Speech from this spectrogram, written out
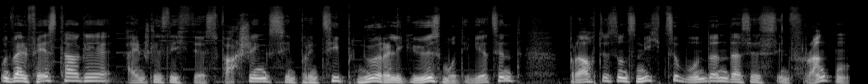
Und weil Festtage, einschließlich des Faschings, im Prinzip nur religiös motiviert sind, braucht es uns nicht zu wundern, dass es in Franken,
